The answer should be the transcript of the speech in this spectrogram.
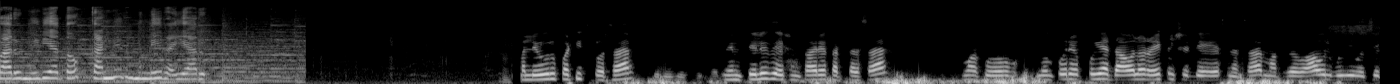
వారు మీడియాతో కన్నీరు మున్నీరయ్యారు. మళ్ళీ ఎవరు పట్టించుకోరు సార్. మేము తెలుగుదేశం కార్యకర్తలు సార్. మాకు మేము పోయే పోయే దావలో రేకుల షెడ్ వేసినారు సార్. మాకు ఆవులు పోయి వచ్చే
